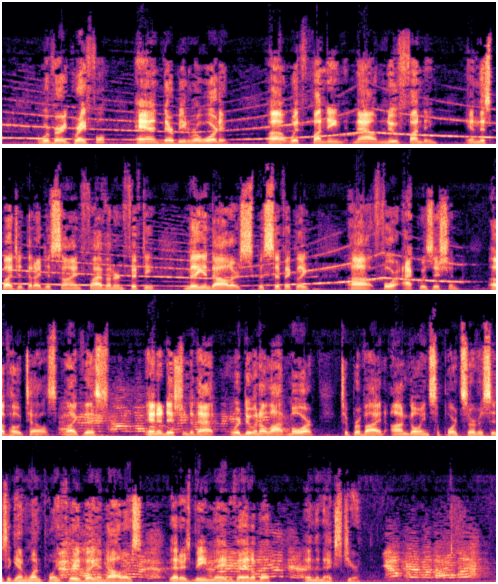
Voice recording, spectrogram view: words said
we're very grateful and they're being rewarded uh, with funding now, new funding in this budget that I just signed, $550 million specifically uh, for acquisition of hotels like this. In addition to that, we're doing a lot more to provide ongoing support services. Again, $1.3 billion that is being made available in the next year.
